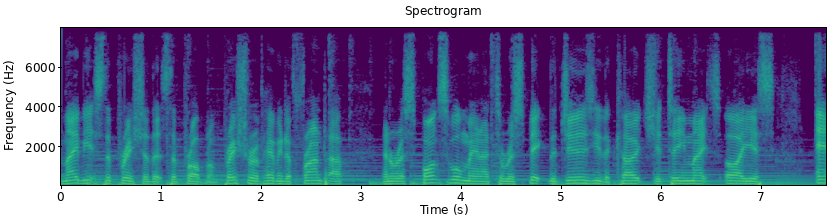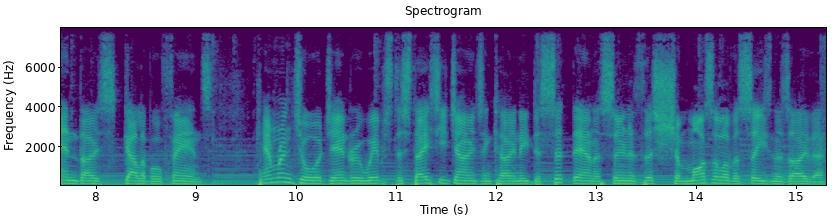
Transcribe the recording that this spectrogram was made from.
Maybe it's the pressure that's the problem. Pressure of having to front up in a responsible manner to respect the jersey, the coach, your teammates. Oh, yes, and those gullible fans. Cameron George, Andrew Webster, Stacey Jones, and co need to sit down as soon as this schmozzle of a season is over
